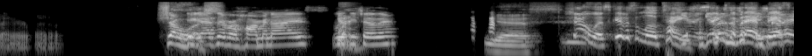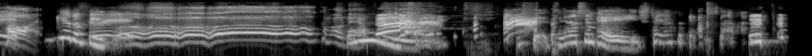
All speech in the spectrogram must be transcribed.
better. But Show you us. You guys ever harmonize with each other? Yes. Show us. Give us a little taste. Yeah, give us some a of that taste. Go best ahead. part. Get a Go people. ahead. Oh, oh, oh, oh, come on now. Ooh. Said Terrance and Paige. Terrance Paige.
